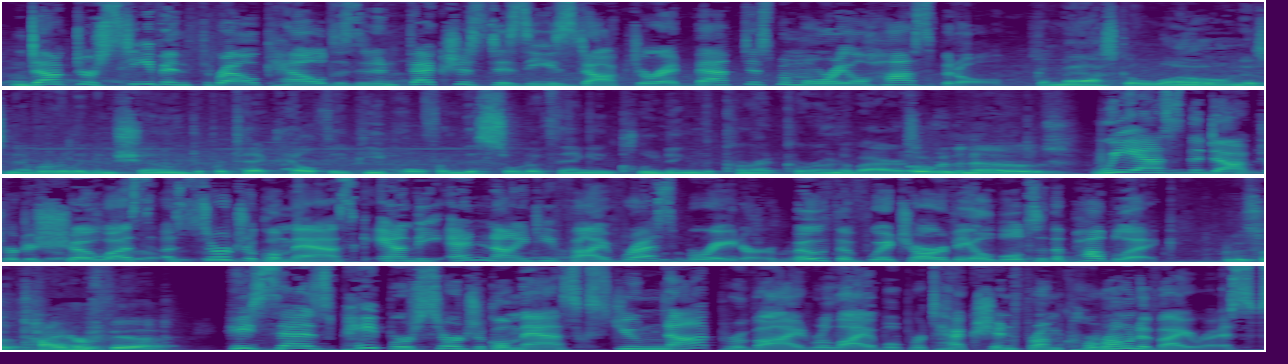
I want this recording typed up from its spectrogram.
Dr. Stephen Threlkeld is an infectious disease doctor at Baptist Memorial Hospital. A mask alone has never really been shown to protect healthy people from this sort of thing, including the current coronavirus. Over the nose. We asked the doctor to show us a surgical mask and the N95 respirator, both of which are available to the public. But it's a tighter fit. He says paper surgical masks do not provide reliable protection from coronavirus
